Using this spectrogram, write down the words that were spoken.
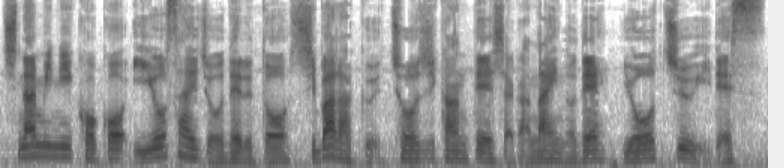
ちなみにここ、伊予西条を出るとしばらく長時間停車がないので要注意です。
